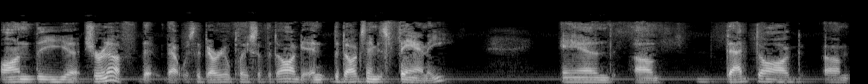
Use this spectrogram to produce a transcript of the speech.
on the uh, sure enough, that that was the burial place of the dog, and the dog's name is Fanny, and um, that dog um,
